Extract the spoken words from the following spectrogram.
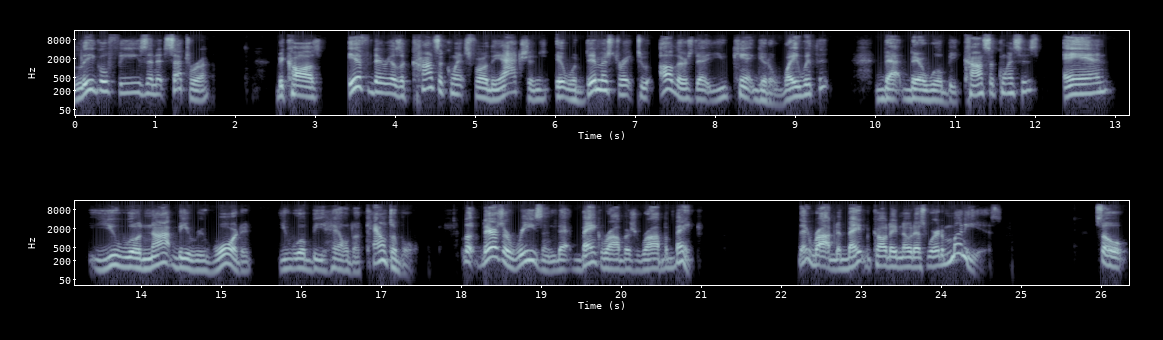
legal fees, and etc. Because if there is a consequence for the actions, it will demonstrate to others that you can't get away with it, that there will be consequences, and you will not be rewarded. You will be held accountable. Look, there's a reason that bank robbers rob a bank. They rob the bank because they know that's where the money is. So,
